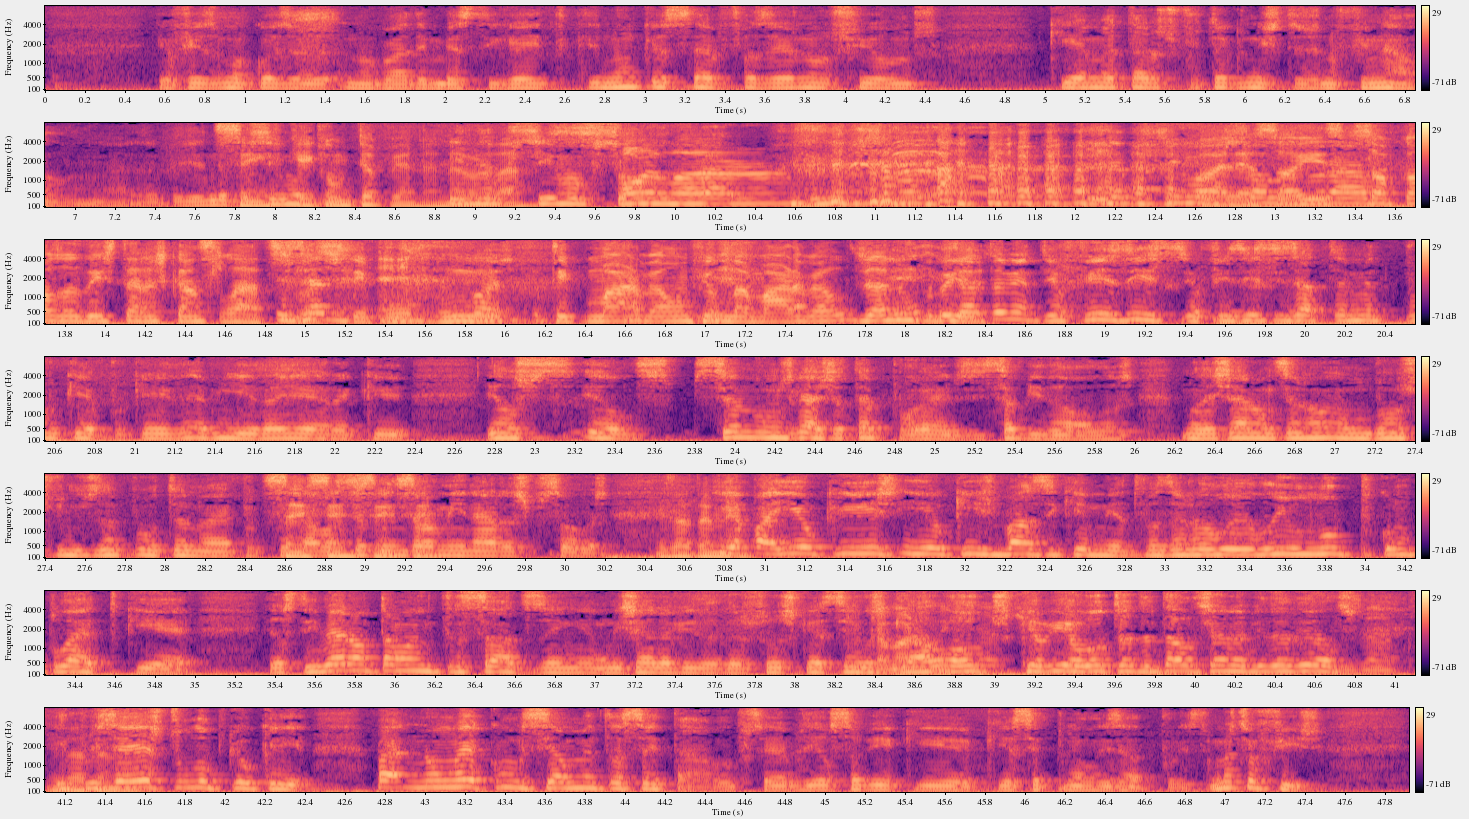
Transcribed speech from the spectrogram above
Eu fiz uma coisa no Bad Investigate que nunca se deve fazer nos filmes, que é matar os protagonistas no final. é? Ainda por Sim, cima, fiquei com muita pena, na ainda por verdade. cima Spoiler! ainda por cima Olha, só, isso, só por causa disto eras cancelado. Se fosses tipo, um, tipo Marvel, um filme da Marvel, já não É, podias. Exatamente, eu fiz isso, eu fiz isso exatamente porquê? Porque ide- a minha ideia era que eles, eles sendo uns gajos até porreiros e sabidolas, não deixaram de ser um- bons filhos da puta, não é? Porque Sim, tentavam sim, sempre sim, a dominar as pessoas. Exatamente. E epá, eu quis, e eu quis basicamente fazer ali, ali o loop completo, que é eles estiveram tão interessados em, lixar a vida das pessoas, esqueceram que há outros que havia outros a tentar lixar a vida deles. Exato. E por isso é este o loop que eu queria. Pá, não é comercialmente aceitável, percebes? E ele sabia que ia, que ia ser penalizado por isso. Mas eu fiz.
